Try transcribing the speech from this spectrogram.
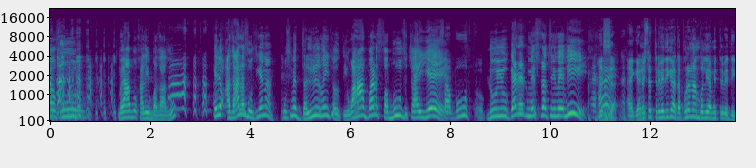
कसूर? मैं आपको खाली बता दूँ कि जो अदालत होती है ना उसमें दलील नहीं चलती। वहाँ पर सबूत चाहिए। सबूत। Do you get it mister Trivedi yes sir I get mister Trivedi क्या था पूरा नाम बोलिए अमित त्रिवेदी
